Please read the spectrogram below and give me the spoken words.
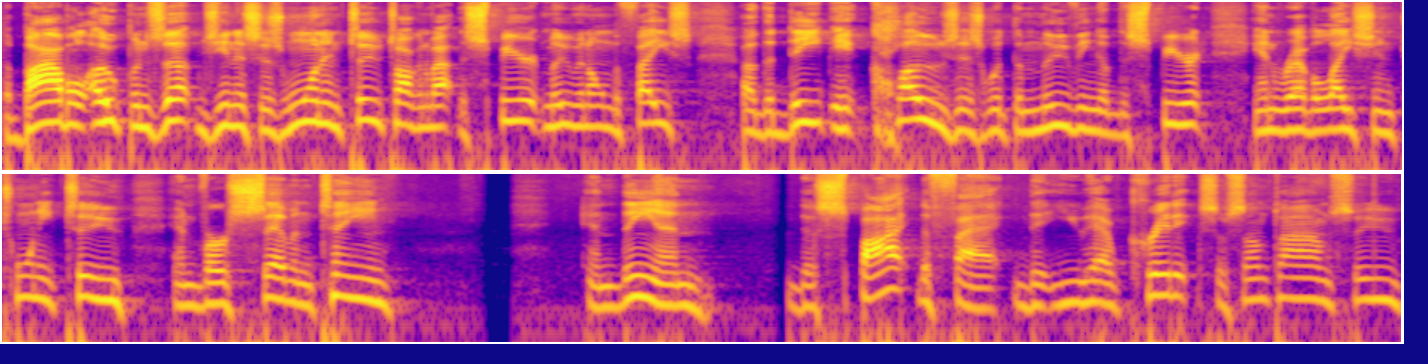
The Bible opens up Genesis 1 and 2, talking about the Spirit moving on the face of the deep. It closes with the moving of the Spirit in Revelation 22 and verse 17. And then, despite the fact that you have critics of sometimes who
